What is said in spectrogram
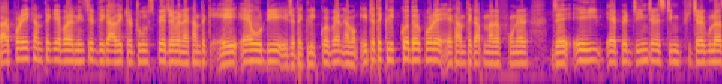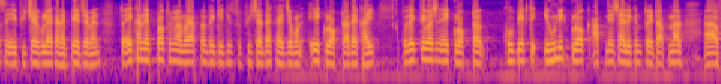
তারপরে এখান থেকে এবারে নিচের দিকে আরেকটা টুলস পেয়ে যাবেন, এখান থেকে এই এওডি এটাতে ক্লিক করবেন এবং এটাতে ক্লিক করে দেওয়ার পরে এখান থেকে আপনারা ফোনের যে এই অ্যাপের যে ইন্টারেস্টিং ফিচারগুলো আছে, এই ফিচারগুলো এখানে পেয়ে যাবেন। তো এখানে প্রথমে আমরা আপনাদেরকে কিছু ফিচার দেখাই, যেমন এই ক্লকটা দেখাই। তো দেখতে পাচ্ছেন এই ক্লকটা খুবই একটি ইউনিক ক্লক আপনি চাইলে কিন্তু এটা আপনার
